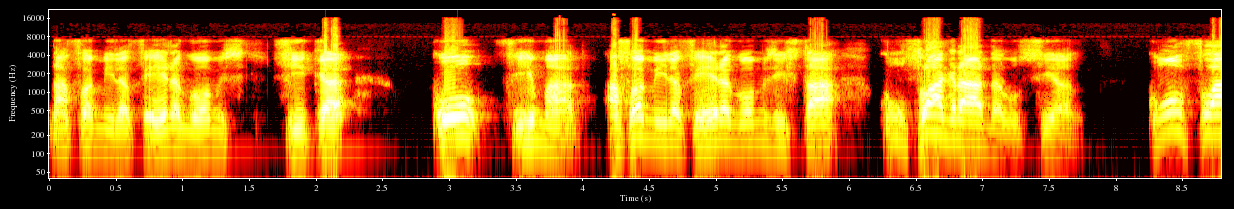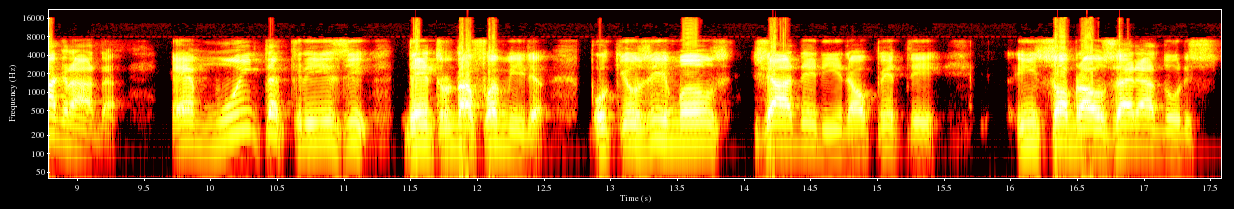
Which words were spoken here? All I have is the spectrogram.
na família Ferreira Gomes fica confirmado. A família Ferreira Gomes está conflagrada, Luciano. Conflagrada. É muita crise dentro da família, porque os irmãos já aderiram ao PT. Em Sobral, os vereadores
